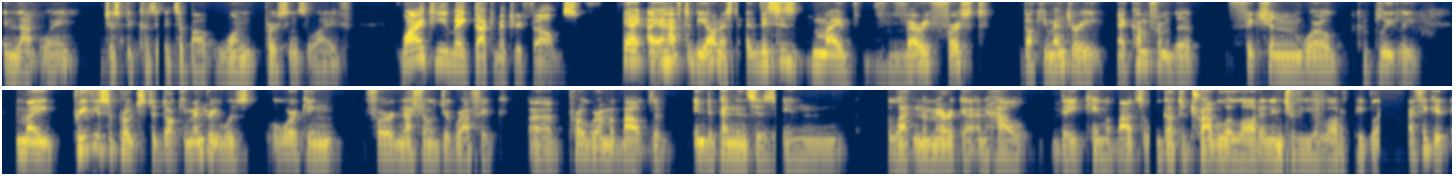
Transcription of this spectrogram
in that way just because it's about one person's life. Why do you make documentary films? Yeah, I have to be honest. This is my very first documentary. I come from the fiction world completely. My previous approach to documentary was working for National Geographic uh, program about the independences in Latin America and how they came about. So we got to travel a lot and interview a lot of people. I think it,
